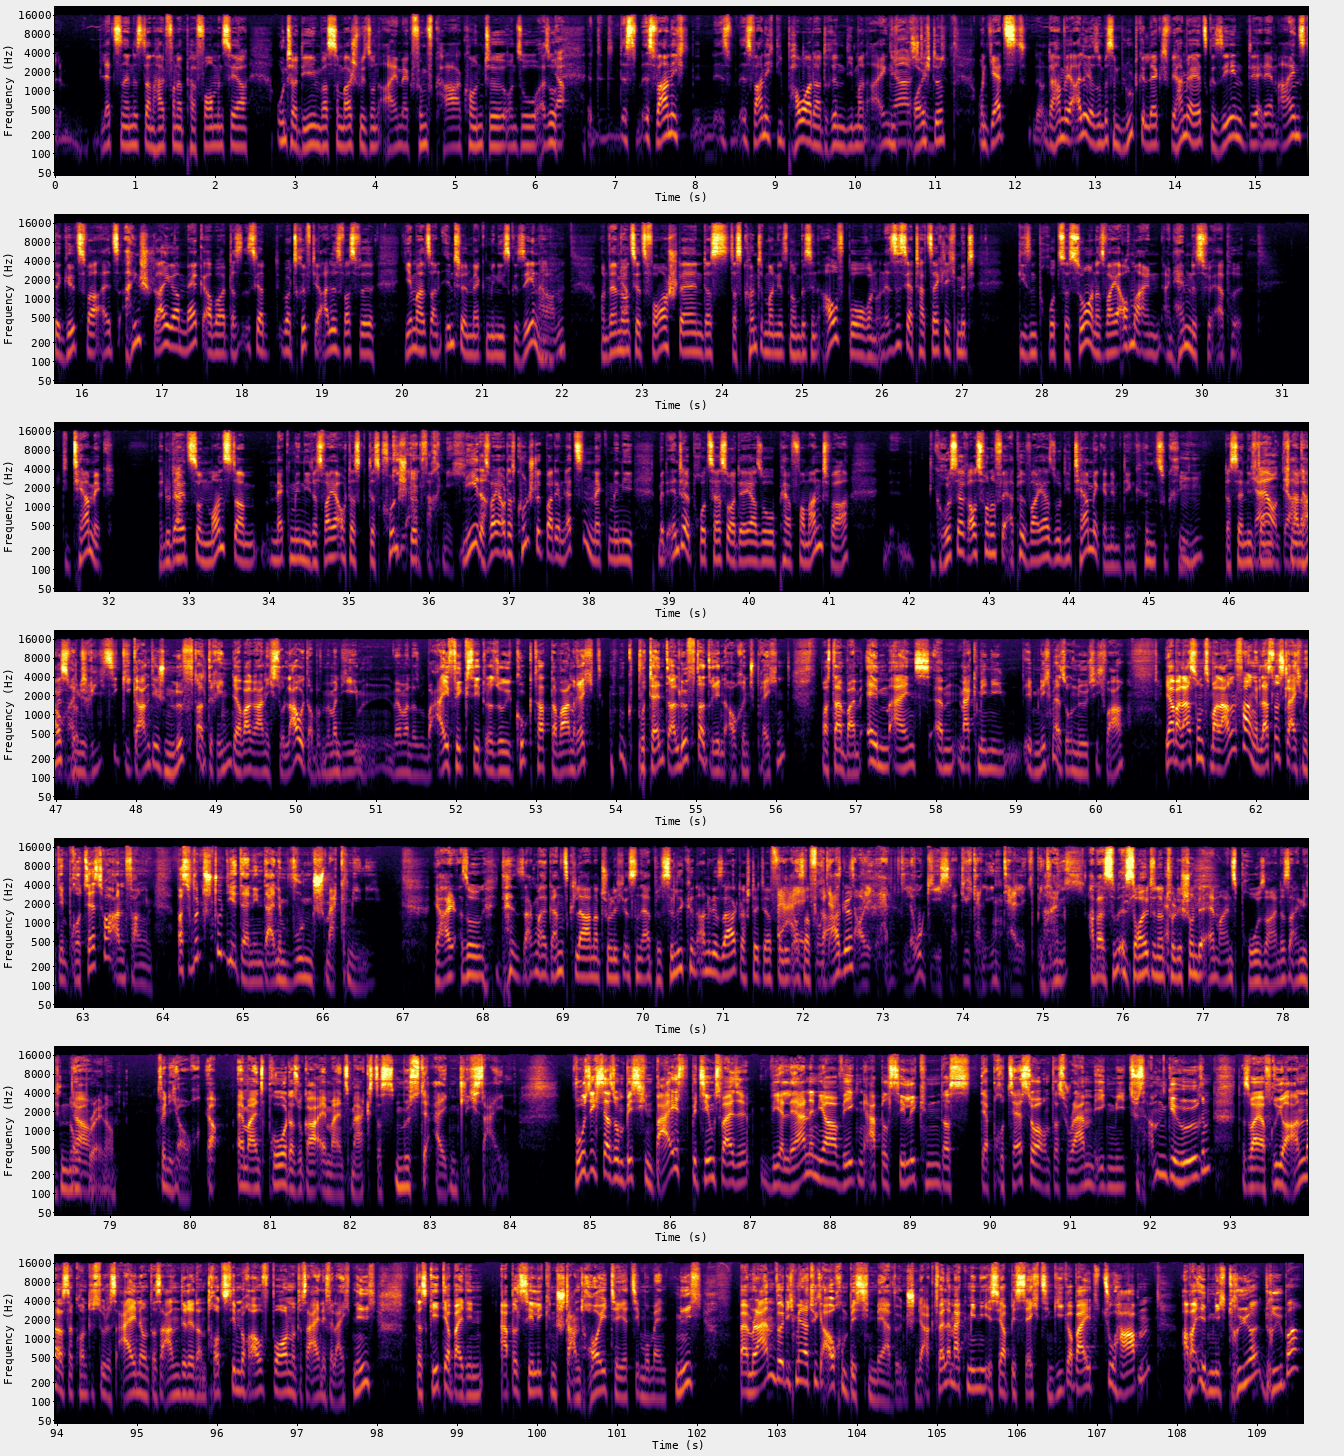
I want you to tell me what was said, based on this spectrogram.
letzten Endes dann halt von der Performance her unter dem, was zum Beispiel so ein iMac 5K konnte und so. Also ja. das, es war nicht, es, es war nicht die Power da drin, die man eigentlich ja, bräuchte. Stimmt. Und jetzt, und da haben wir ja alle ja so ein bisschen Blut geleckt. Wir haben ja jetzt gesehen, der, der M1, der gilt zwar als Einsteiger Mac, aber das ist ja, übertrifft ja alles, was wir jemals an Intel Mac Minis gesehen mhm. haben. Und wenn wir ja. uns jetzt vorstellen, dass das könnte man jetzt noch ein bisschen aufbohren und es ist ja tatsächlich mit diesen Prozessoren, das war ja auch mal ein, ein Hemmnis für Apple, die Thermik. Wenn du ja. da jetzt so ein Monster Mac Mini, das war ja auch das, das, das Kunststück. einfach nicht. Nee, das ja. war ja auch das Kunststück bei dem letzten Mac Mini mit Intel-Prozessor, der ja so performant war. Die größte Herausforderung für Apple war ja so die Thermik in dem Ding hinzukriegen. Mhm dass er nicht ja, dann und der hatte auch einen riesig gigantischen Lüfter drin, der war gar nicht so laut, aber wenn man die, wenn man das bei iFixit oder so geguckt hat, da war ein recht potenter Lüfter drin auch entsprechend, was dann beim M1 ähm, Mac Mini eben nicht mehr so nötig war. Ja, aber lass uns mal anfangen, lass uns gleich mit dem Prozessor anfangen. Was wünschst du dir denn in deinem Wunsch Mac Mini? Ja, also sag mal ganz klar, natürlich ist ein Apple Silicon angesagt, das steht ja völlig ja, außer Frage. Soll, logisch, natürlich kein Intel, ich bitte Nein, dich. Aber es, es, sollte natürlich schon der M1 Pro sein, das ist eigentlich ein No-Brainer. Ja, Finde ich auch, ja. M1 Pro oder sogar M1 Max, das müsste eigentlich sein. Wo sich ja so ein bisschen beißt, beziehungsweise wir lernen ja wegen Apple Silicon, dass der Prozessor und das RAM irgendwie zusammengehören. Das war ja früher anders, da konntest du das eine und das andere dann trotzdem noch aufbauen und das eine vielleicht nicht. Das geht ja bei den Apple Silicon Stand heute jetzt im Moment nicht. Beim RAM würde ich mir natürlich auch ein bisschen mehr wünschen. Der aktuelle Mac Mini ist ja bis 16 GB zu haben, aber eben nicht drüber. drüber.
